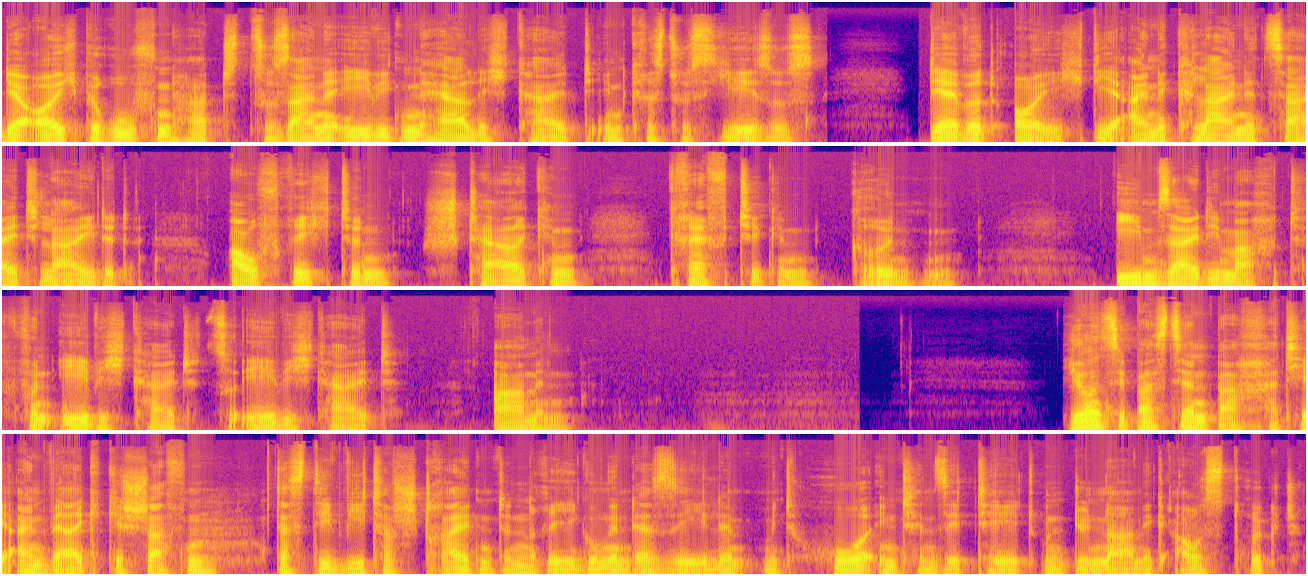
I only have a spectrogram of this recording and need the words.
der euch berufen hat zu seiner ewigen Herrlichkeit in Christus Jesus, der wird euch, die eine kleine Zeit leidet, aufrichten, stärken, kräftigen, gründen. Ihm sei die Macht von Ewigkeit zu Ewigkeit. Amen. Johann Sebastian Bach hat hier ein Werk geschaffen, das die widerstreitenden Regungen der Seele mit hoher Intensität und Dynamik ausdrückt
